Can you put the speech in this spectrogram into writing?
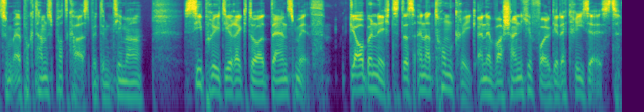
zum Epoch Times Podcast mit dem Thema CIPRI-Direktor Dan Smith. Glaube nicht, dass ein Atomkrieg eine wahrscheinliche Folge der Krise ist.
